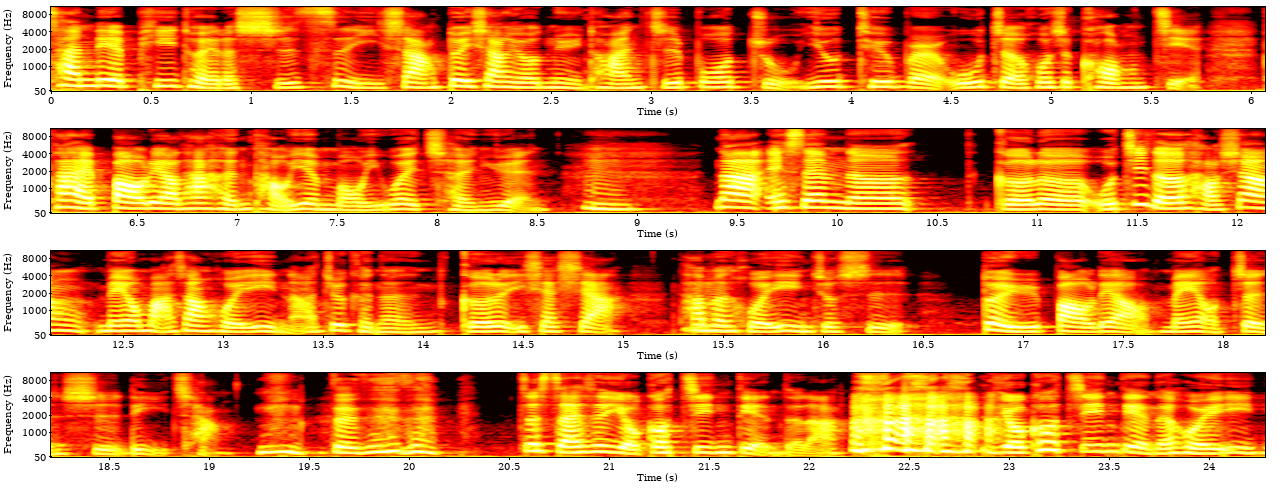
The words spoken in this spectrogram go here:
灿烈劈腿了十次以上，对象有女团、直播主、YouTuber、舞者或是空姐。他还爆料他很讨厌某一位成员。嗯，那 SM 呢？隔了，我记得好像没有马上回应啊，就可能隔了一下下。他们回应就是对于爆料没有正式立场，嗯，对对对，这实在是有够经典的啦，有够经典的回应。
